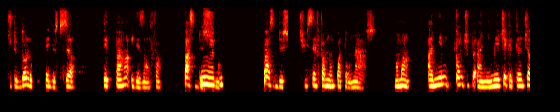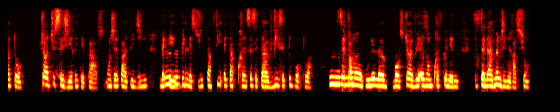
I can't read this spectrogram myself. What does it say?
Je te donne le conseil de sœur. Tes parents et des enfants. Passe dessus. Passe dessus. Ces femmes n'ont pas ton âge. Maman, anime comme tu peux animer. Tu es quelqu'un, tu as ton, tu as, tu sais gérer tes pages. Moi, j'ai pas à te dire, mais évite les sujets. Ta fille est ta princesse, c'est ta vie, c'est tout pour toi. Ces femmes ont roulé leur boss. Tu as vu, elles ont presque les, c'est la même génération.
